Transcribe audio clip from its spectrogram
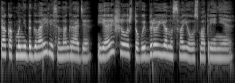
Так как мы не договорились о награде, я решила, что выберу ее на свое усмотрение.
